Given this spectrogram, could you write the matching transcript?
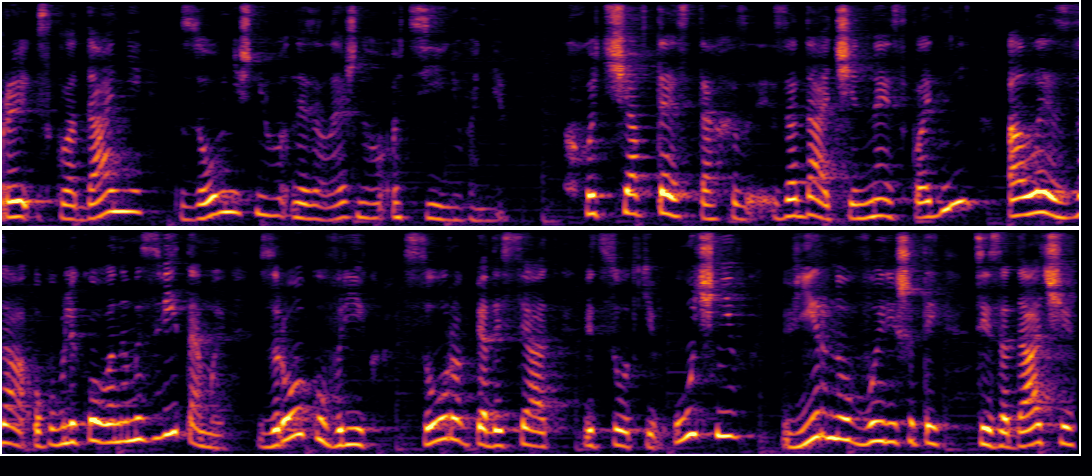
при складанні зовнішнього незалежного оцінювання. Хоча в тестах задачі не складні, але за опублікованими звітами з року в рік 40-50% учнів вірно вирішити ці задачі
